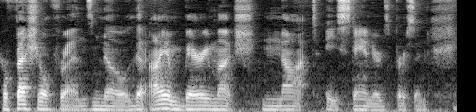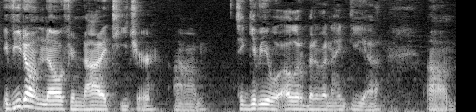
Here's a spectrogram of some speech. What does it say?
professional friends know that I am very much not a standards person. If you don't know, if you're not a teacher, um, to give you a little bit of an idea, um,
